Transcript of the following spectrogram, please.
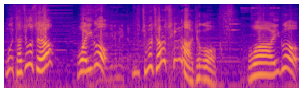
뭐 다 죽었어요? 와, 이거 주먹 잡을 수 있나, 저거? 와, 이거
